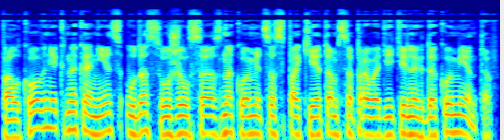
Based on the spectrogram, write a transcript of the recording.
полковник, наконец, удосужился ознакомиться с пакетом сопроводительных документов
